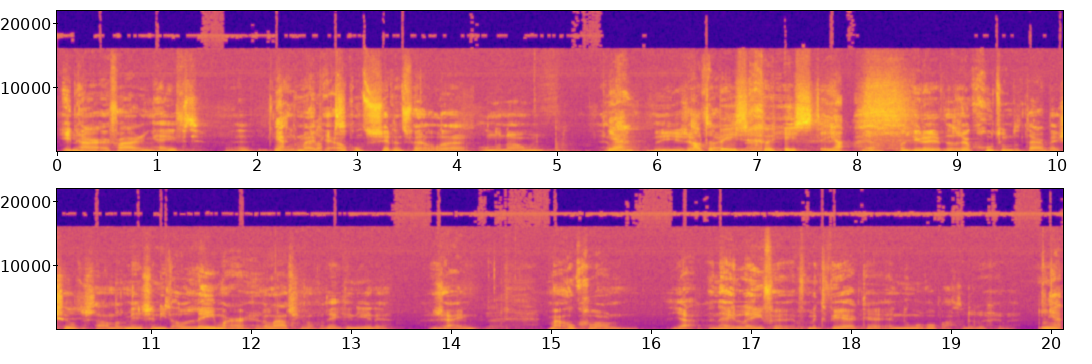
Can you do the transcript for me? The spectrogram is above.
in haar ervaring heeft. Hè? Volgens mij heb je ook ontzettend veel eh, ondernomen. Ja, altijd bezig eh, geweest. Ja. Ja, want jullie, dat is ook goed om dat daarbij stil te staan. Dat mensen niet alleen maar een relatie van gedetineerden zijn. Maar ook gewoon ja, een heel leven met werken en noem maar op achter de rug hebben. ja.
